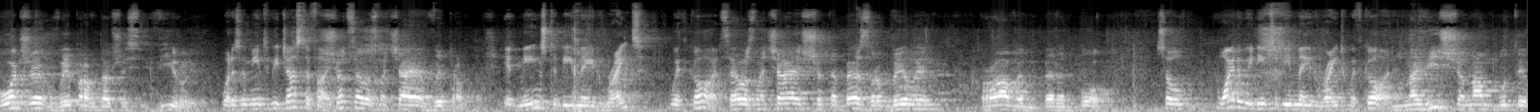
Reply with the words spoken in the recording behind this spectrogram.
отже, виправдавшись вірою. What does it mean to be justified? Що це означає виправдавшись? It means to be made right with God. Це означає, що тебе зробили правим перед Богом. So why do we need to be made right with God? Навіщо нам бути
